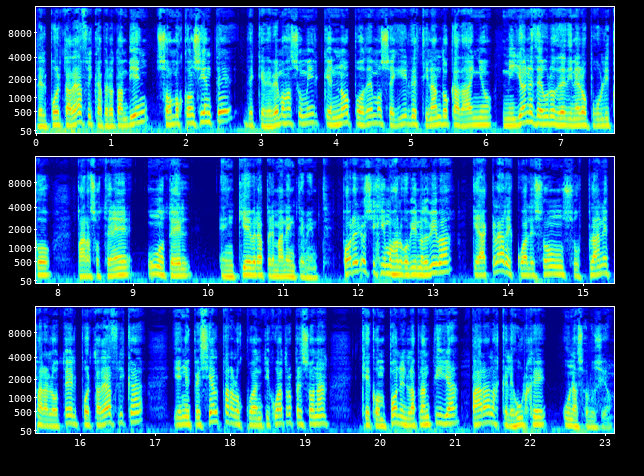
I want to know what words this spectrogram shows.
del Puerta de África, pero también somos conscientes de que debemos asumir que no podemos seguir destinando cada año millones de euros de dinero público para sostener un hotel en quiebra permanentemente. Por ello exigimos al gobierno de Viva que aclare cuáles son sus planes para el Hotel Puerta de África y en especial para los 44 personas que componen la plantilla para las que les urge una solución.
